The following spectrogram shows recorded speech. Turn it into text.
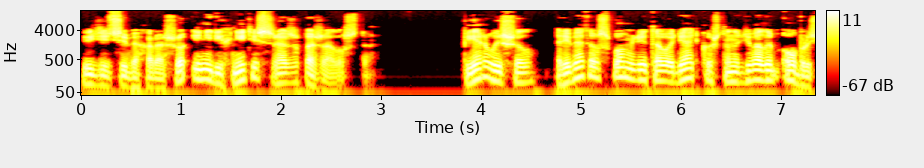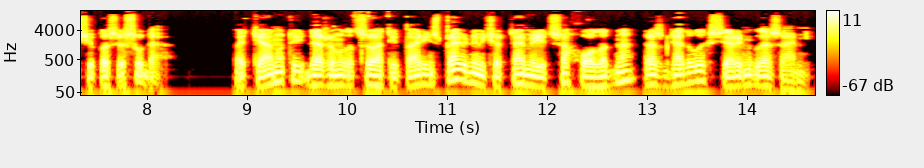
Видите себя хорошо и не рехнитесь сразу, пожалуйста». Пьер вышел. Ребята вспомнили того дядьку, что надевал им обручи после суда. Подтянутый, даже молодцеватый парень с правильными чертами лица холодно разглядывал их серыми глазами.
